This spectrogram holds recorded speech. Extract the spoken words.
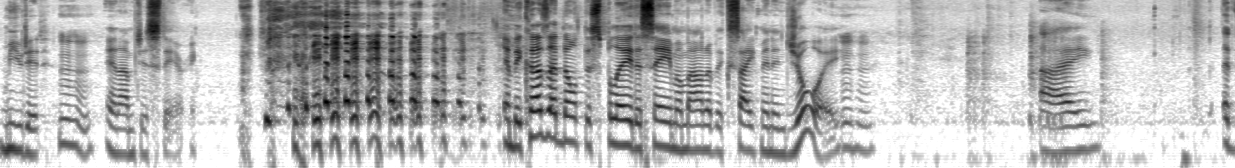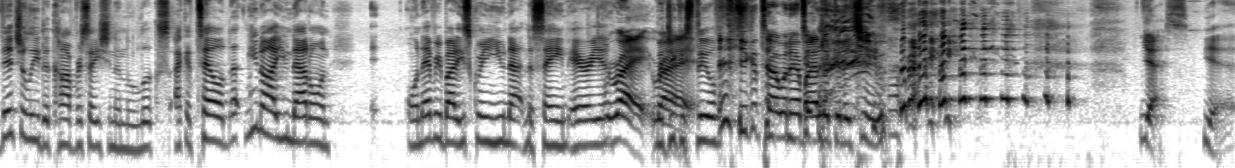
muted mm-hmm. and I'm just staring. and because I don't display the same amount of excitement and joy, Mm-hmm. I eventually the conversation and the looks I could tell that you know how you not on on everybody's screen you not in the same area Right, but right. you can still you can tell when everybody looking at you. yes. yeah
